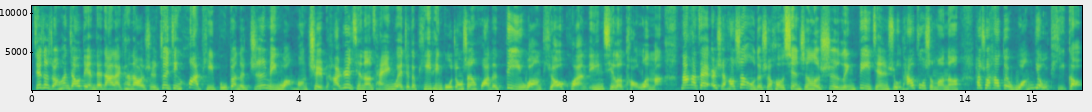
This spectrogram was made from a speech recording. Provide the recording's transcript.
接着转换焦点，带大家来看到的是最近话题不断的知名网红 Chip，他日前呢才因为这个批评国中生画的帝王条款引起了讨论嘛。那他在二十号上午的时候现身了士林地检署，他要做什么呢？他说他要对网友提告。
